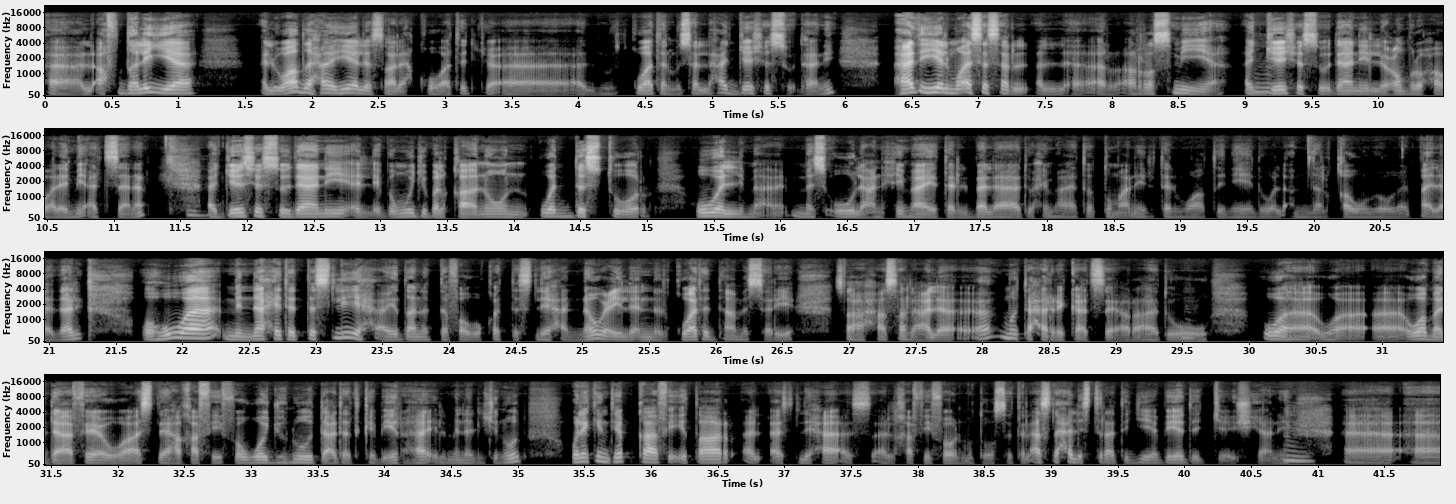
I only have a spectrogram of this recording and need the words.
آه، الأفضلية الواضحة هي لصالح قوات آه، القوات المسلحة الجيش السوداني. هذه هي المؤسسة الرسمية الجيش السوداني اللي عمره حوالي 100 سنة. الجيش السوداني اللي بموجب القانون والدستور هو اللي مسؤول عن حماية البلد وحماية طمأنينة المواطنين والأمن القومي وما إلى ذلك وهو من ناحية التسليح أيضا التفوق التسليح النوعي لأن القوات الدعم السريع صح حصل على متحركات سيارات و... و... و... ومدافع وأسلحة خفيفة وجنود عدد كبير هائل من الجنود ولكن تبقى في إطار الأسلحة الخفيفة والمتوسطة الأسلحة الاستراتيجية بيد الجيش يعني.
